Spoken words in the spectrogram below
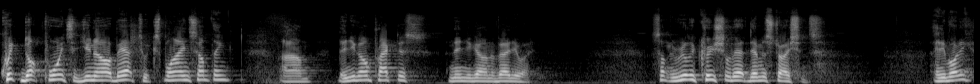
quick dot points that you know about to explain something. Um, then you go and practice, and then you go and evaluate. Something really crucial about demonstrations. Anybody?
